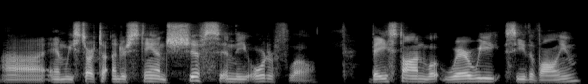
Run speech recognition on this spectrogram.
Uh, and we start to understand shifts in the order flow based on what, where we see the volume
